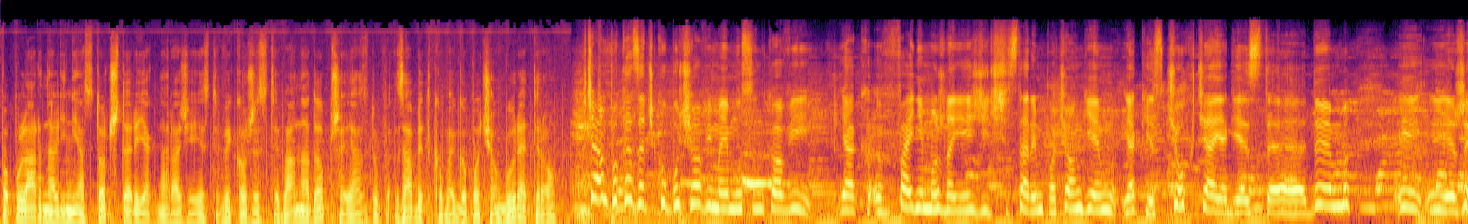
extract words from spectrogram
Popularna linia 104 jak na razie jest wykorzystywana do przejazdów zabytkowego pociągu retro. Chciałam pokazać Kubusiowi, mojemu synkowi, jak fajnie można jeździć starym pociągiem, jak jest ciuchcia, jak jest e, dym. I, i że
